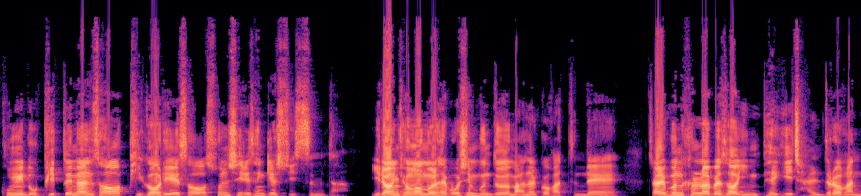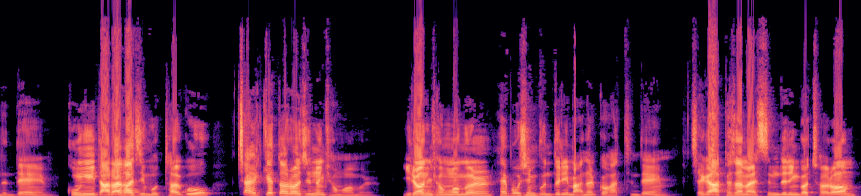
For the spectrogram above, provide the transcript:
공이 높이 뜨면서 비거리에서 손실이 생길 수 있습니다. 이런 경험을 해보신 분도 많을 것 같은데 짧은 클럽에서 임팩이 잘 들어갔는데 공이 날아가지 못하고 짧게 떨어지는 경험을 이런 경험을 해보신 분들이 많을 것 같은데 제가 앞에서 말씀드린 것처럼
